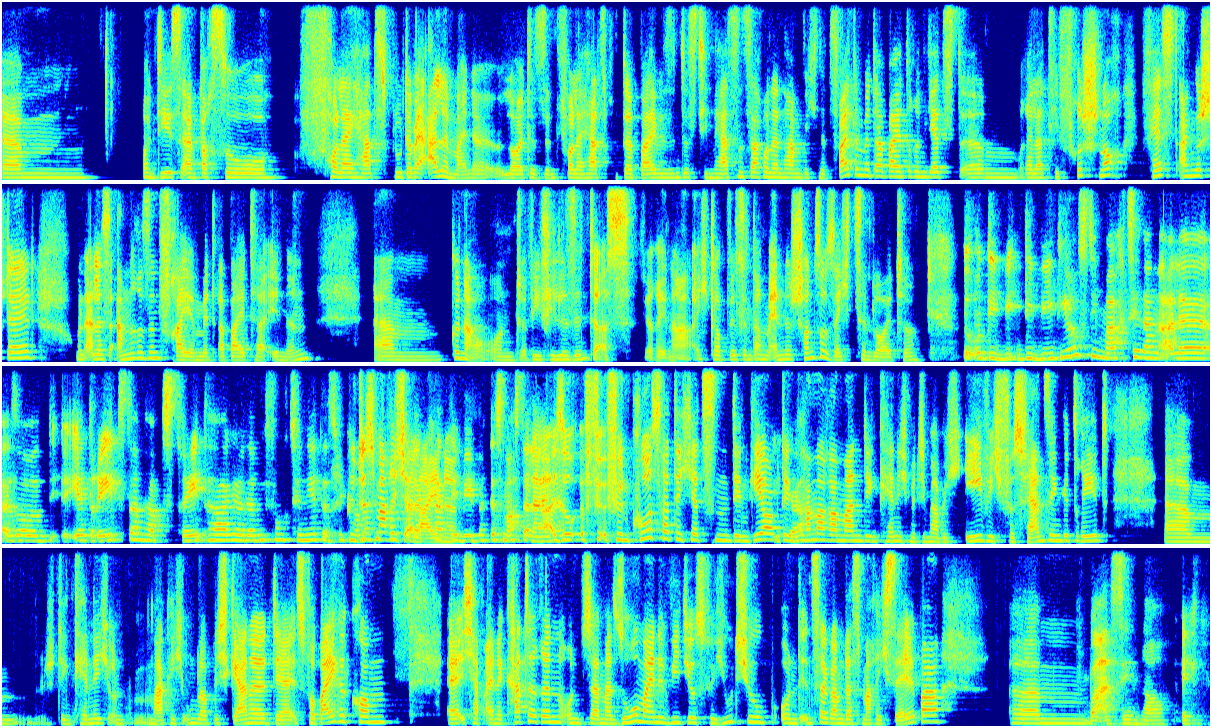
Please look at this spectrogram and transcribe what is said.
Ähm, und die ist einfach so voller Herzblut dabei. Alle meine Leute sind voller Herzblut dabei. Wir sind das Team Herzenssache. Und dann haben wir eine zweite Mitarbeiterin jetzt ähm, relativ frisch noch fest angestellt. Und alles andere sind freie MitarbeiterInnen. Ähm, genau, und wie viele sind das, Verena? Ich glaube, wir sind am Ende schon so 16 Leute. Und die, die Videos, die macht ihr dann alle, also ihr dreht es dann, habt Drehtage oder wie funktioniert das? Wie das mache ich alleine. Das machst du alleine? Also für, für einen Kurs hatte ich jetzt den Georg, den ja. Kameramann, den kenne ich, mit dem habe ich ewig fürs Fernsehen gedreht. Ähm, den kenne ich und mag ich unglaublich gerne. Der ist vorbeigekommen. Äh, ich habe eine Cutterin und sag mal so meine Videos für YouTube und Instagram, das mache ich selber. Ähm, Wahnsinn. Genau. Echt.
